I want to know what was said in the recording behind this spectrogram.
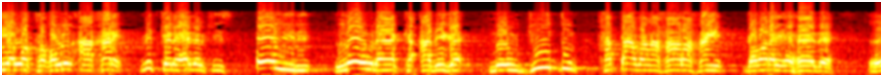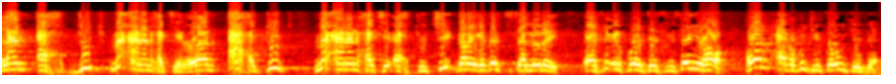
iyo wa ka qowlin aakhare mid kale hadalkiis oo yidhi lowlaaka adiga mawjuudun haddaadan ahaa lahayn gabaray ahaada lam axjuj ma aanan xajin lam axjuj ma aanan xajin axjuji gabayga dartiisaa loo leeyay ee ficilku waa jasmisan yaho lam aba ku jirta oo u jeedaa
